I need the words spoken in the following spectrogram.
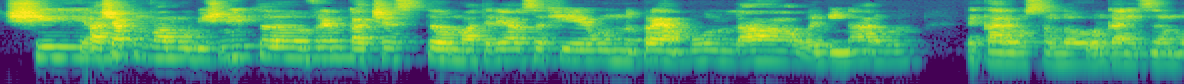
Și așa cum v-am obișnuit, uh, vrem ca acest uh, material să fie un preambul la webinarul pe care o să-l organizăm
